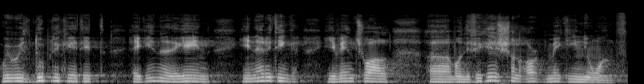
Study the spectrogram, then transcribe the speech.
We will duplicate it again and again, inheriting eventual uh, modification or making new ones.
